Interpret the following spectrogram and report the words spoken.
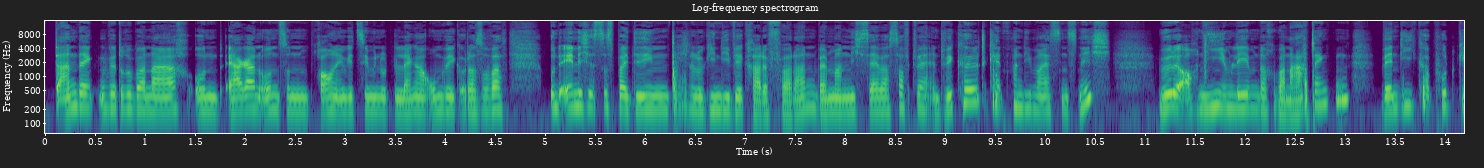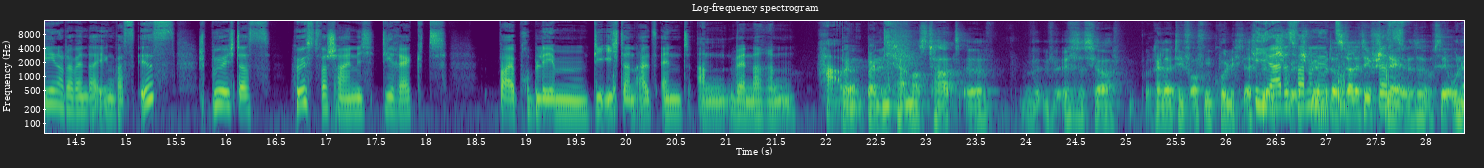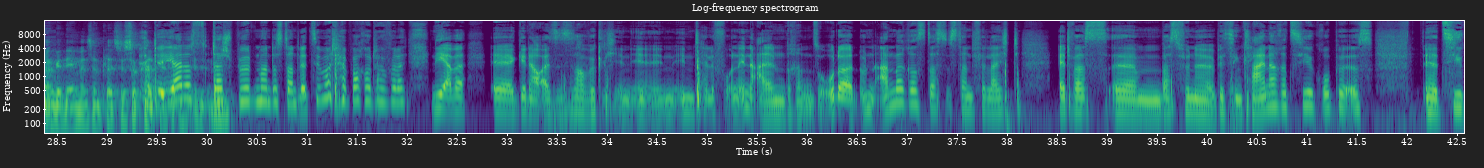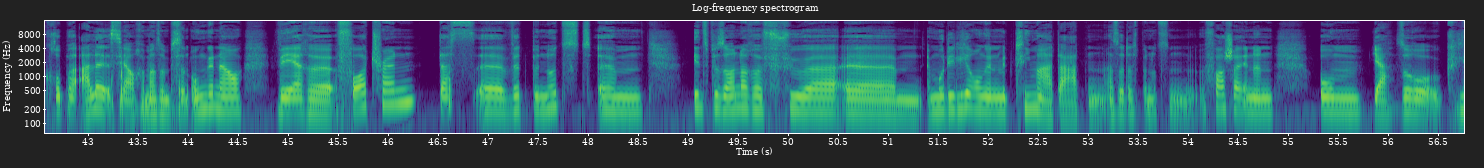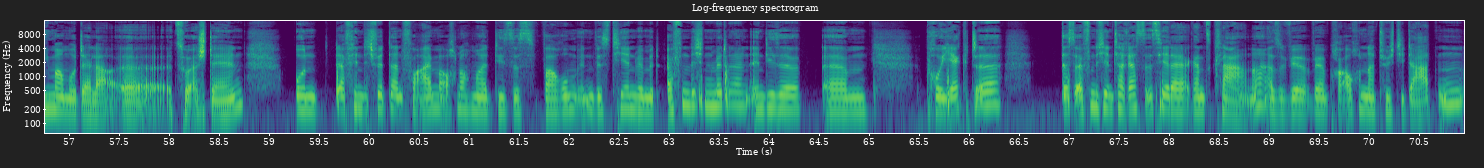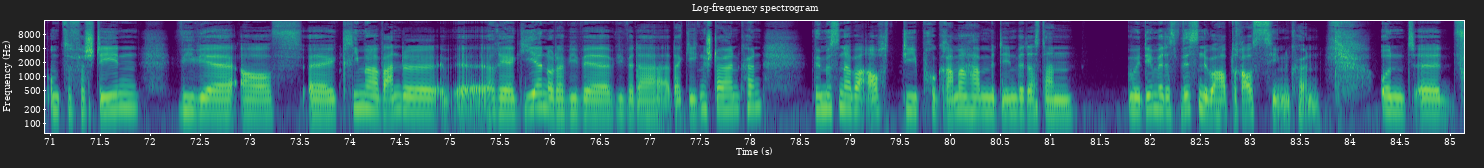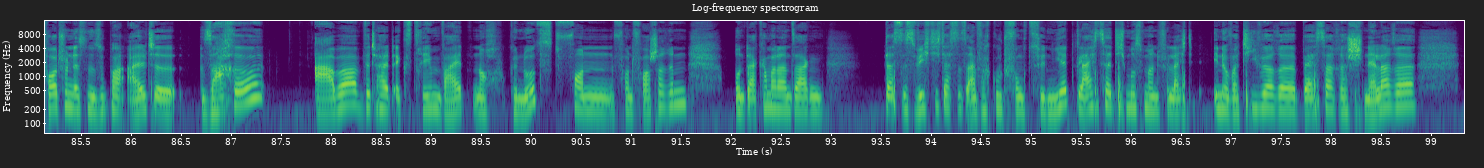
dann denken wir drüber nach und ärgern uns und brauchen irgendwie zehn Minuten länger Umweg oder sowas. Und ähnlich ist es bei den Technologien, die wir gerade fördern. Wenn man nicht selber Software entwickelt, kennt man die meistens nicht, würde auch nie im Leben darüber nachdenken. Wenn die kaputt gehen oder wenn da irgendwas ist, spüre ich das höchstwahrscheinlich direkt bei Problemen, die ich dann als Endanwenderin habe. Bei, bei einem Thermostat äh, ist es ja relativ offenkundig. Da ja, das spüren wir das relativ das, schnell. Das ist auch sehr unangenehm, wenn es dann plötzlich so kalt ist. Ja, das, da spürt man das dann Zimmertemperatur vielleicht. Nee, aber äh, genau, also es ist auch wirklich in, in, in Telefon, in allem drin so. Oder ein anderes, das ist dann vielleicht etwas, ähm, was für eine bisschen kleinere Zielgruppe ist. Äh, Zielgruppe alle ist ja auch immer so ein bisschen ungenau, wäre Fortran. Das äh, wird benutzt ähm, insbesondere für ähm, Modellierungen mit Klimadaten. Also das benutzen ForscherInnen, um ja so Klimamodelle äh, zu erstellen. Und da finde ich, wird dann vor allem auch nochmal dieses, warum investieren wir mit öffentlichen Mitteln in diese ähm, Projekte? Das öffentliche Interesse ist hier da ganz klar. Ne? Also wir, wir brauchen natürlich die Daten, um zu verstehen, wie wir auf äh, Klimawandel äh, reagieren oder wie wir, wie wir da dagegen steuern können. Wir müssen aber auch die Programme haben, mit denen wir das dann mit dem wir das Wissen überhaupt rausziehen können. Und äh, Fortune ist eine super alte Sache, aber wird halt extrem weit noch genutzt von, von Forscherinnen. Und da kann man dann sagen, das ist wichtig, dass es einfach gut funktioniert. Gleichzeitig muss man vielleicht innovativere, bessere, schnellere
